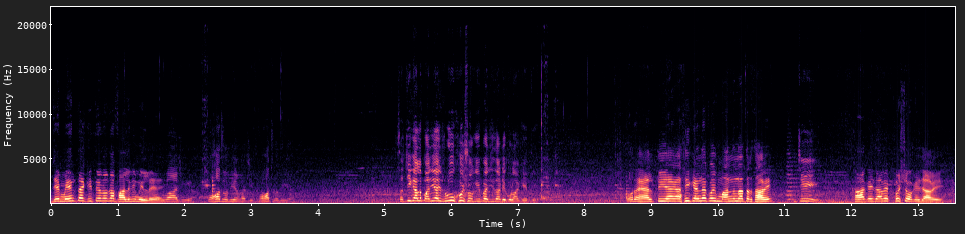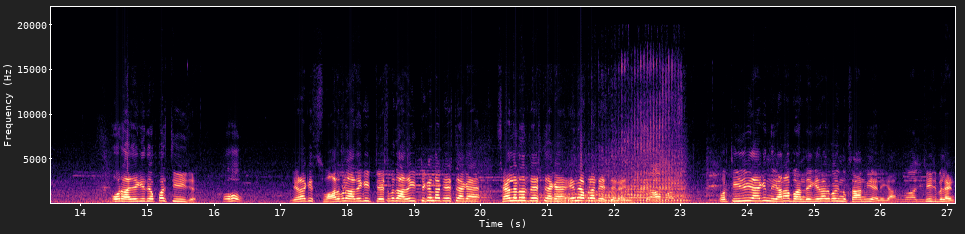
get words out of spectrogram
ਜੇ ਮਿਹਨਤ ਕੀਤੀ ਤਾਂ ਉਹਦਾ ਫਲ ਵੀ ਮਿਲ ਰਿਹਾ ਹੈ। ਵਾਹ ਜੀ ਵਾਹ ਬਹੁਤ ਵਧੀਆ ਭਾਜੀ ਬਹੁਤ ਵਧੀਆ। ਸੱਚੀ ਗੱਲ ਭਾਜੀ ਅੱਜ ਰੂਹ ਖੁਸ਼ ਹੋ ਗਈ ਭਾਜੀ ਤੁਹਾਡੇ ਕੋਲ ਆ ਕੇ ਤੇ ਔਰ ਹੈਲਥੀ ਹੈ ਅਸੀਂ ਕਹਿੰਦੇ ਕੋਈ ਮਨ ਨਾ ਤਰਸਾਵੇ। ਜੀ। ਖਾ ਕੇ ਜਾਵੇ ਖੁਸ਼ ਹੋ ਕੇ ਜਾਵੇ। ਔਰ ਆ ਜਾਏਗੀ ਦੇ ਉੱਪਰ ਚੀਜ਼। ਓਹੋ। ਜਿਹੜਾ ਕਿ ਸਵਾਦ ਬਣਾ ਦੇਗੀ ਟੇਸਟ ਵਧਾ ਦੇਗੀ ਚਿਕਨ ਦਾ ਟੇਸਟ ਹੈਗਾ ਸੈਲਡ ਦਾ ਟੇਸਟ ਹੈਗਾ ਇਹਨੇ ਆਪਣਾ ਟੇਸਟ ਦੇਣਾ ਜੀ। ਕੀ ਬਾਤ ਹੈ। ਔਰ ਚੀਜ਼ ਵੀ ਹੈ ਕਿ ਨਜ਼ਾਰਾ ਬਣ ਦੇਗੀ ਇਹਦਾ ਕੋਈ ਨੁਕਸਾਨ ਵੀ ਹੈ ਨਹੀਂ ਵਾਹ ਚੀਜ਼ ਬਲੈਂਡ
